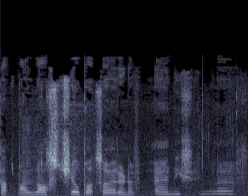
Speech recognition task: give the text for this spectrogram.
That's my last chill pot, so I don't have anything left.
